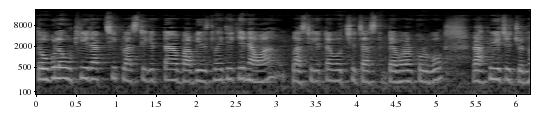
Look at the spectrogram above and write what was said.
তো ওগুলো উঠিয়ে রাখছি, প্লাস্টিকেরটা বা বেস্ট ভাই থেকে নেওয়া, প্লাস্টিকেরটা হচ্ছে জাস্ট ব্যবহার করব রাফিউজের জন্য।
